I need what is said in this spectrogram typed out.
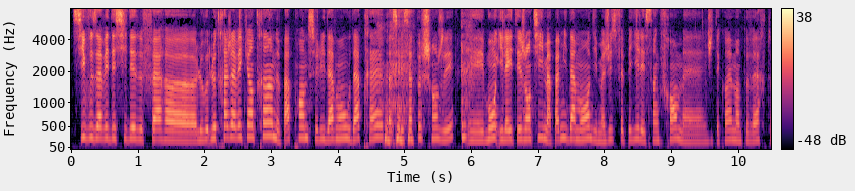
Si vous avez décidé de faire euh, le, le trajet avec un train, ne pas prendre celui d'avant ou d'après, parce que ça peut changer. Et bon, il a été gentil, il m'a pas mis d'amende, il m'a juste fait payer les 5 francs, mais j'étais quand même un peu verte.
